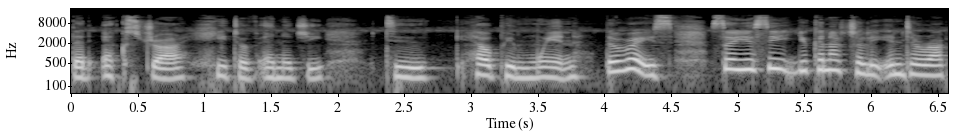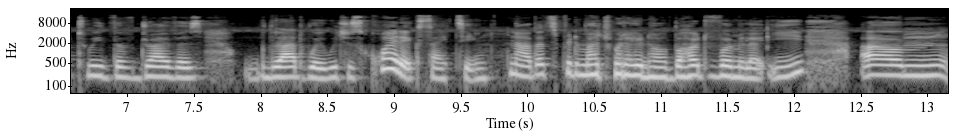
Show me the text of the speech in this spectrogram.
that extra hit of energy to help him win the race. So you see, you can actually interact with the drivers that way, which is quite exciting. Now, that's pretty much what I know about Formula E. Um,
